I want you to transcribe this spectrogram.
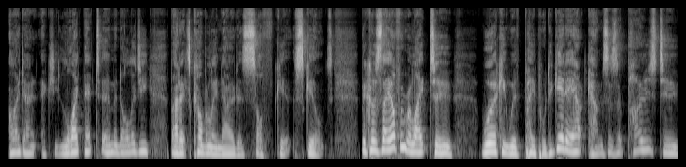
I don't actually like that terminology, but it's commonly known as soft skills because they often relate to working with people to get outcomes as opposed to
